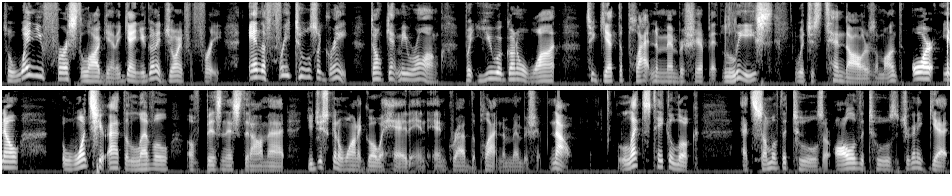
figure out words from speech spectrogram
So when you first log in, again, you're going to join for free. And the free tools are great, don't get me wrong, but you are going to want to get the Platinum membership at least, which is $10 a month, or, you know, once you're at the level of business that I'm at, you're just going to want to go ahead and, and grab the Platinum membership. Now, let's take a look at some of the tools or all of the tools that you're going to get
